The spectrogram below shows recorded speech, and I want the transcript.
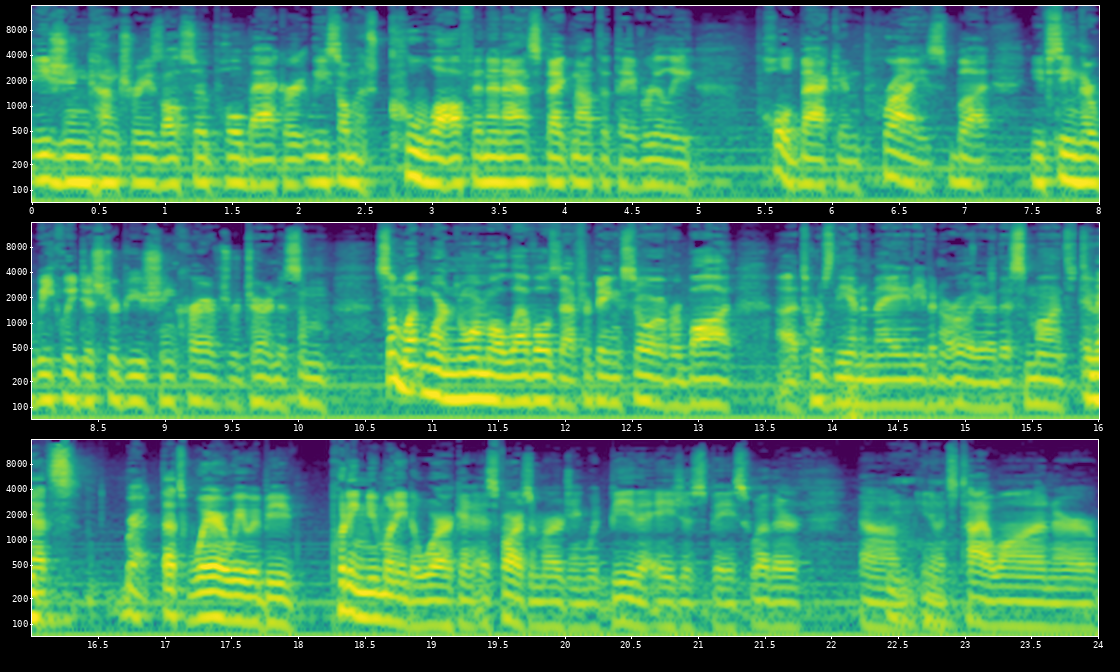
Asian countries also pull back, or at least almost cool off in an aspect. Not that they've really pulled back in price, but you've seen their weekly distribution curves return to some somewhat more normal levels after being so overbought uh, towards the end of May and even earlier this month. And that's right. That's where we would be putting new money to work, and as far as emerging, would be the Asia space, whether. Um, mm-hmm. You know, it's Taiwan or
